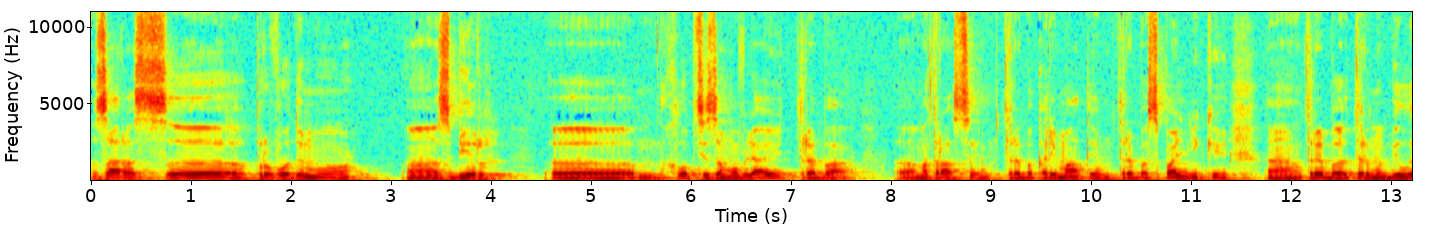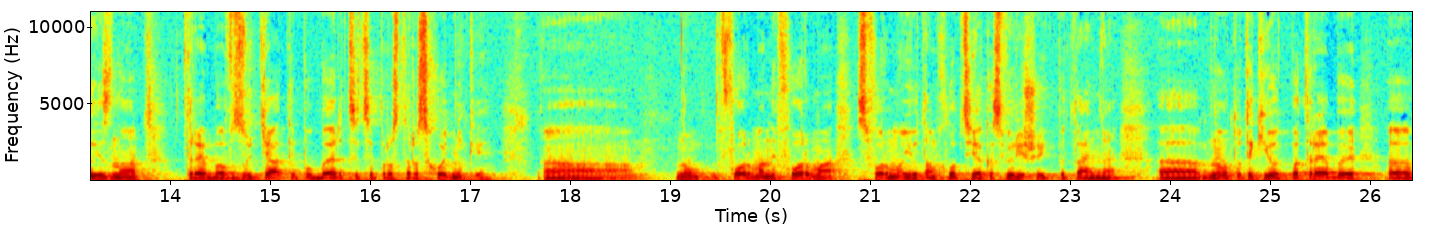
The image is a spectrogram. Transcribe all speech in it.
Зараз е, проводимо е, збір. Е, хлопці замовляють, треба матраси, треба карімати, треба спальники, е, треба термобілизна, треба взуття типу берці, це просто розходники. Е, Ну, форма не форма. З формою там хлопці якось вирішують питання. Е, ну, то такі от потреби. Е,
